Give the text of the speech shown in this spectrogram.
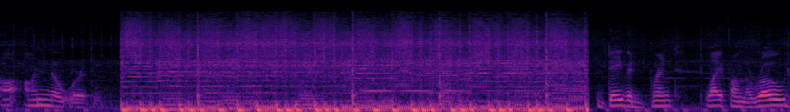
Uh, unnoteworthy. David Brent, Life on the Road.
